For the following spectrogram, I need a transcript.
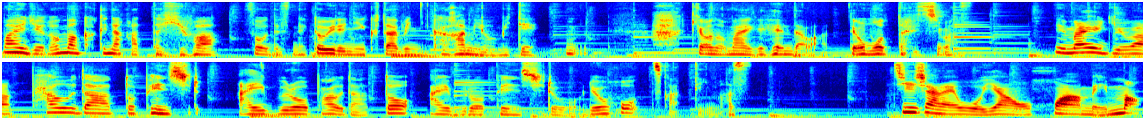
眉毛がうまく描けなかった日はそうですね。トイレに行くたびに鏡を見て、うんはあ、今日の眉毛変だわって思ったりします。で眉毛はパウダーとペンシル。アイブロウパウダーとアイブロウペンシルを両方使っています。接下来我要画眉毛。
